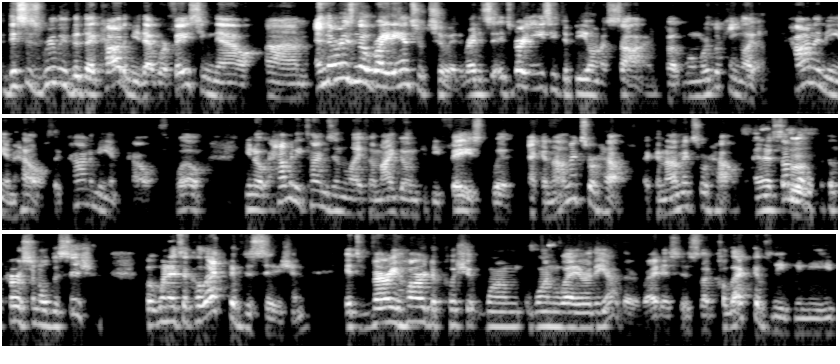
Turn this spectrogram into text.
this is really the dichotomy that we're facing now, um, and there is no right answer to it, right? It's it's very easy to be on a side, but when we're looking like economy and health, economy and health, well, you know, how many times in life am I going to be faced with economics or health, economics or health? And at some hmm. level, it's a personal decision. But when it's a collective decision, it's very hard to push it one one way or the other, right? It's, it's like collectively we need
